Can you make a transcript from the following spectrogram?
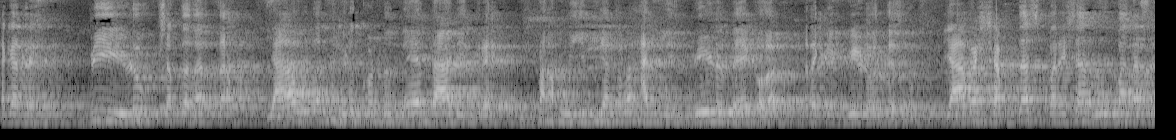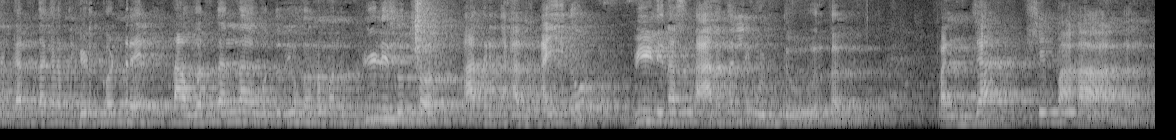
ಹಾಗಾದ್ರೆ ಬೀಳು ಶಬ್ದದ ಅರ್ಥ ಯಾವುದನ್ನು ಹಿಡ್ಕೊಂಡು ನೇತಾಡಿದ್ರೆ ನಾವು ಇಲ್ಲಿ ಅಥವಾ ಅಲ್ಲಿ ಬೀಳಬೇಕೋ. ಅದಕ್ಕೆ ಬೀಳು ಅಂತ ಹೆಸರು. ಯಾವ ಶಬ್ದ, ಸ್ಪರ್ಶ, ರೂಪ ರಸ ಗಂಧಗಳನ್ನು ಹಿಡ್ಕೊಂಡ್ರೆ ನಾವು ಒಂದಲ್ಲ, ಒಂದು ದಿವಸ ನಮ್ಮನ್ನು ಬೀಳಿಸುತ್ತೋ ಆದ್ದರಿಂದ ಅದು ಐದು ಬೀಳಿನ ಸ್ಥಾನದಲ್ಲಿ ಉಂಟು ಅಂತಂದ್ರು. ಪಂಚ ಕ್ಷಿಪ ಅಂತ.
